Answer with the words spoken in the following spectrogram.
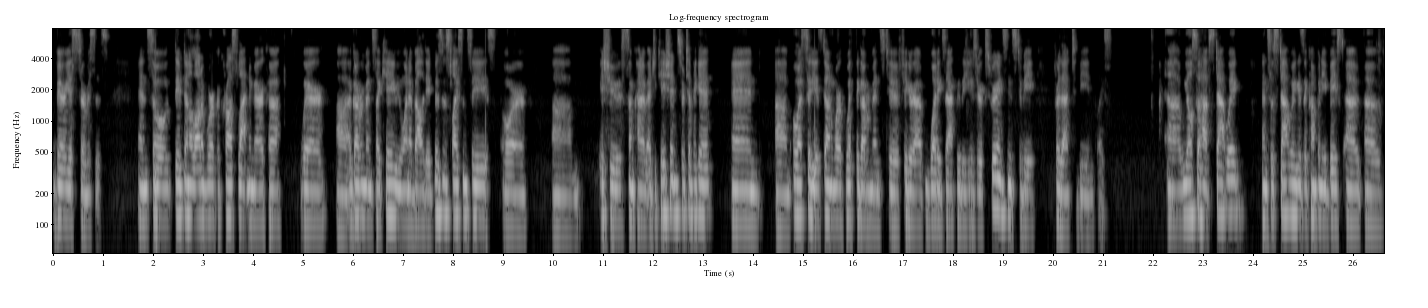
various services. And so they've done a lot of work across Latin America where uh, a government's like, hey, we want to validate business licenses or um, issue some kind of education certificate. And um, OS City has done work with the governments to figure out what exactly the user experience needs to be for that to be in place. Uh, we also have Statwig. And so Statwig is a company based out of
